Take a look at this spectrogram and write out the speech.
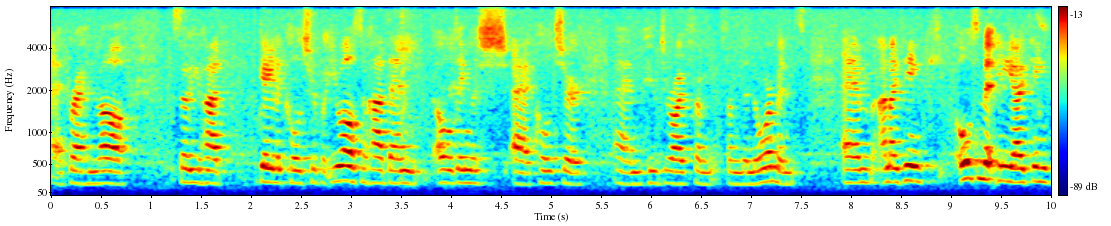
uh, Brehon Law, so you had Gaelic culture, but you also had then Old English uh, culture um, who derived from, from the Normans. Um, and I think ultimately, I think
